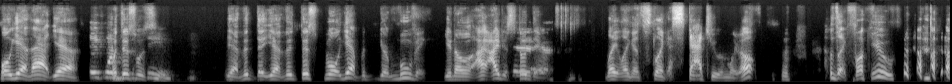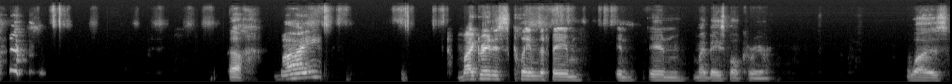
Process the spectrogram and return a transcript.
Well, yeah, that, yeah, Take one But this was- team. yeah, th- th- yeah. th- this, well, yeah, but you're moving. You know, I, I just stood Yeah. there like like a like a statue. I'm like, oh, I was like, fuck you. Ugh. my my greatest claim to fame in in my baseball career was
